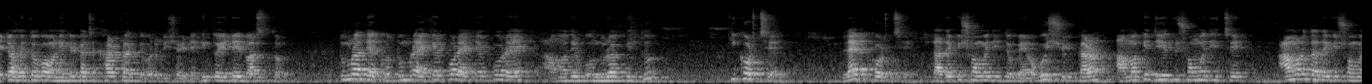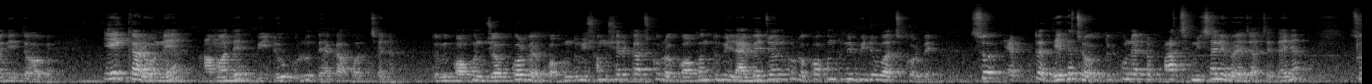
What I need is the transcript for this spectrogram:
এটা হয়তো বা অনেকের কাছে খারাপ লাগতে পারে বিষয়টা, কিন্তু এটাই বাস্তব। তোমরা দেখো, তোমরা একের পর একের পর এক আমাদের বন্ধুরা কিন্তু কি করছে লাইভ করছে, তাদেরকে সময় দিতে হবে, অবশ্যই। কারণ আমাকে যেহেতু সময় দিচ্ছে, আমারও তাদেরকে সময় দিতে হবে। এই কারণে আমাদের ভিডিওগুলো দেখা হচ্ছে না। তুমি কখন জব করবে, কখন তুমি সংসারের কাজ করবে, কখন তুমি লাইভে জয়েন করবে, কখন তুমি ভিডিও ওয়াচ করবে। সো একটা দেখেছ কোনো একটা পাঁচ মিসালি হয়ে যাচ্ছে, তাই না? সো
